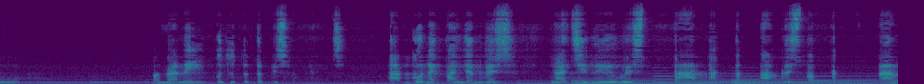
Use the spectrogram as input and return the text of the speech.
kuat makanya itu tetap bisa ngaji. Aku nek panjang wis ngaji wis tatak tepak wis tenan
